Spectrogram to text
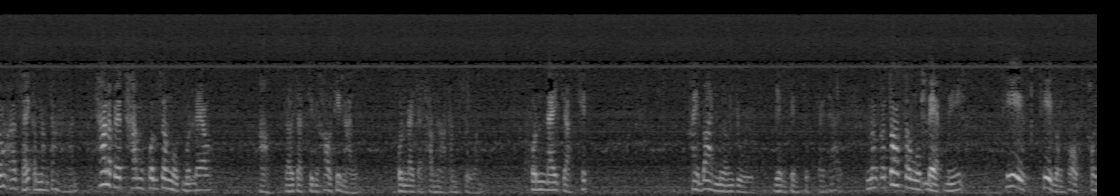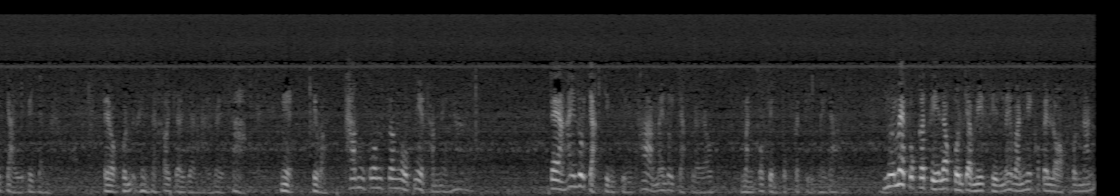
ต้องอาศัยกำลังทหาร ถ้าเราไปทำคนสงบหมดแล้วอ้าวเราจะกินข้าวที่ไหน คนใดจะทำนาทำสวน คนใดจะคิด ให้บ้านเมืองอยู่ เย็นเป็นสุขไปได้ มันก็ต้องสงบแบบนี้ ที่ที่หลวงพ่อเข้าใจเป็นอย่างไรแต่ว่าคนอื่นจะเข้าใจอย่างไรไม่ทราบ เนี่ยที่ว่าทำความสงบเนี่ยทำง่ายแต่ให้รู้จักจริง ๆ ถ้าไม่รู้จักแล้ว มันก็เป็นปกติไม่ได้ เมื่อไม่ปกติแล้วคนจะมีศีลไม่วันนี้ก็ไปหลอกคนนั้น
